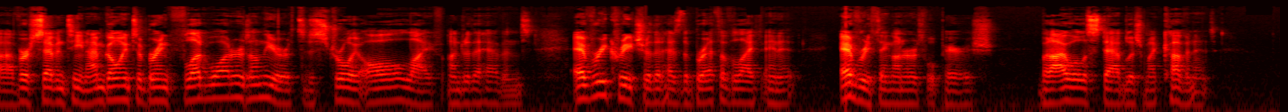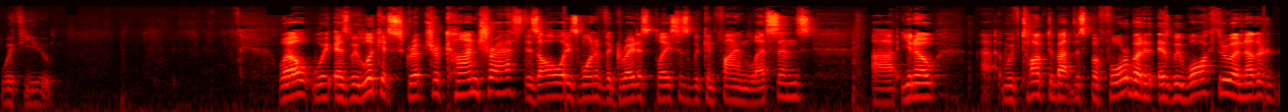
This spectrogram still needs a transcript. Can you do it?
uh, verse 17 I'm going to bring floodwaters on the earth to destroy all life under the heavens. Every creature that has the breath of life in it, everything on earth will perish. But I will establish my covenant with you. Well, we, as we look at Scripture, contrast is always one of the greatest places we can find lessons. Uh, you know, uh, we've talked about this before, but as we walk through another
